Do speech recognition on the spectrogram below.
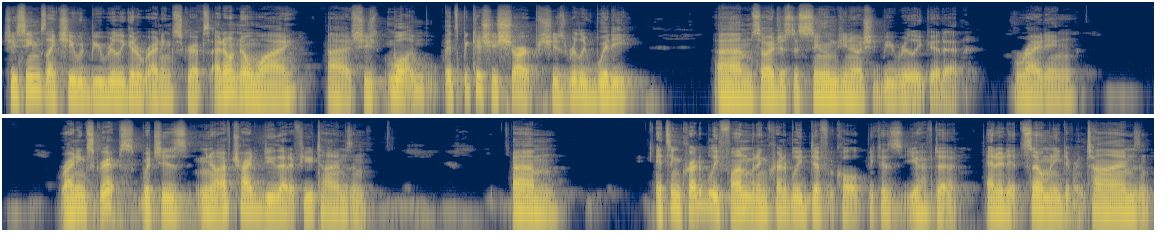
she seems like she would be really good at writing scripts. I don't know why. Uh, she's well, it's because she's sharp. She's really witty. Um, so I just assumed, you know, she'd be really good at writing writing scripts, which is, you know, I've tried to do that a few times and um it's incredibly fun but incredibly difficult because you have to edit it so many different times and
